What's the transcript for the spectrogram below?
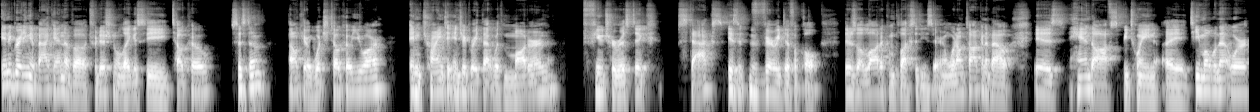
Integrating a back end of a traditional legacy telco system, I don't care which telco you are, and trying to integrate that with modern, futuristic stacks is very difficult there's a lot of complexities there. And what I'm talking about is handoffs between a T Mobile network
